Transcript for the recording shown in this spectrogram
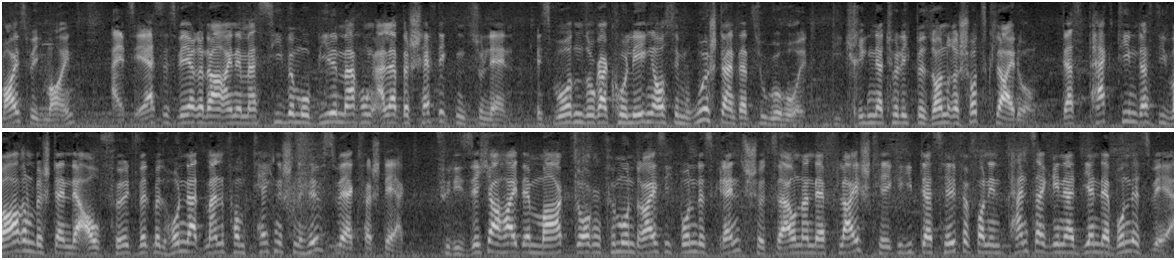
Weißt, wie ich mein? Als erstes wäre da eine massive Mobilmachung aller Beschäftigten zu nennen. Es wurden sogar Kollegen aus dem Ruhestand dazugeholt. Die kriegen natürlich besondere Schutzkleidung. Das Packteam, das die Warenbestände auffüllt, wird mit 100 Mann vom Technischen Hilfswerk verstärkt. Für die Sicherheit im Markt sorgen 35 Bundesgrenzschützer und an der Fleischtheke gibt es Hilfe von den Panzergrenadieren der Bundeswehr.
